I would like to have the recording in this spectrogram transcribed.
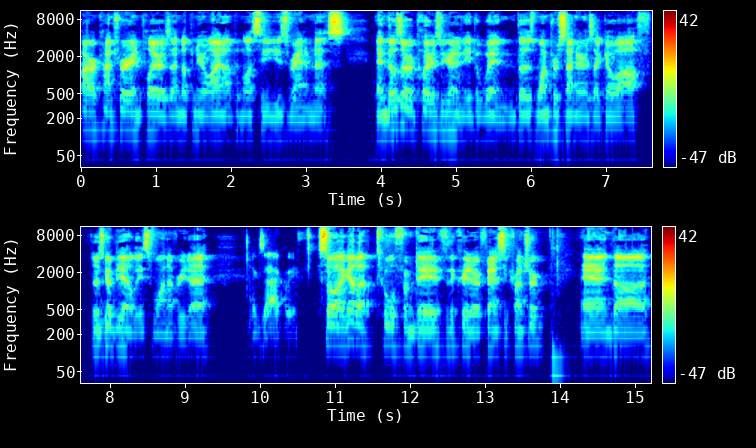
or contrarian players end up in your lineup unless you use randomness. And those are players you're going to need to win. Those one percenters that go off. There's going to be at least one every day. Exactly. So I got a tool from Dave, the creator of Fantasy Cruncher. And, uh,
